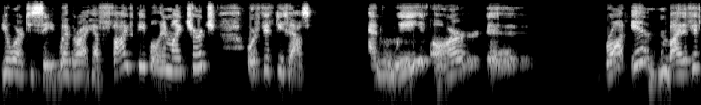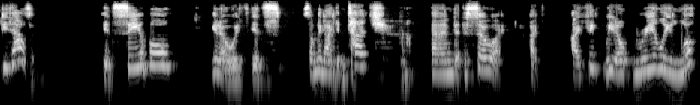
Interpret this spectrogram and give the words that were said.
you are to see, whether I have five people in my church or 50,000. And we are uh, brought in by the 50,000. It's seeable, you know, it's, it's something I can touch. And so I, I, I think we don't really look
